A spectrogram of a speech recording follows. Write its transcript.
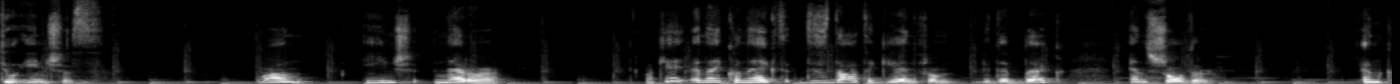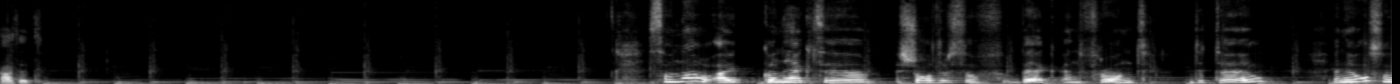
2 inches, 1 inch narrower. Okay, and I connect this dot again from with the back and shoulder and cut it. So now I connect uh, shoulders of back and front detail and I also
